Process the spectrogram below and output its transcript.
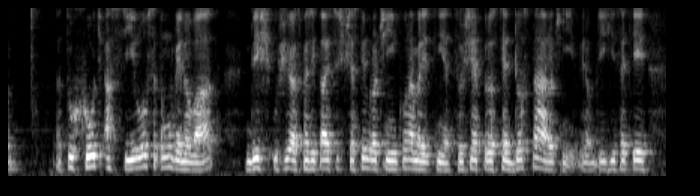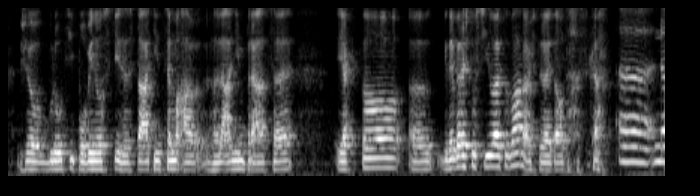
uh, tu chuť a sílu se tomu věnovat, když už, jak jsme říkali, jsi v šestém ročníku na medicíně, což je prostě dost náročný. Jo? Blíží se ti že budoucí povinnosti se státnicem a hledáním práce, jak to, eh, kde bereš tu sílu, jak to zvládáš, teda je ta otázka? Uh, no,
